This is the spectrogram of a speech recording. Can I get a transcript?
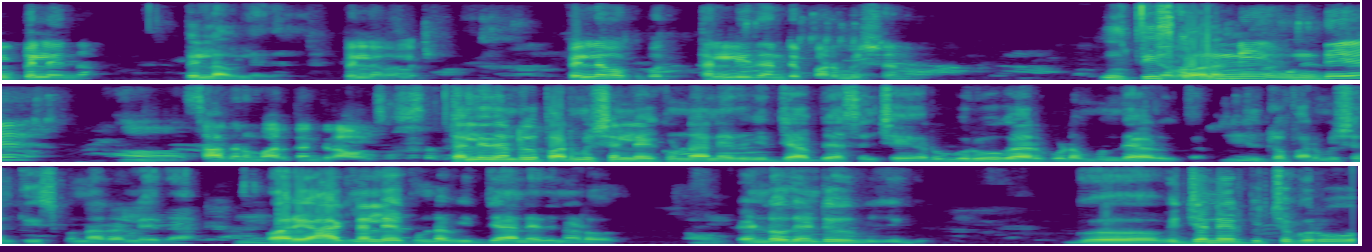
మీకు పెళ్ళైందా? పెళ్ళి అవ్వలేదు పెళ్ళి అవ్వకపోతే తల్లిదండ్రి పర్మిషన్. తీసుకోవాలి ఉండే సాధన మార్గానికి రావాల్సి వస్తుంది. తల్లిదండ్రులు పర్మిషన్ లేకుండా అనేది విద్యాభ్యాసం చేయరు. గురువు గారు కూడా ముందే అడుగుతారు. ఇంట్లో పర్మిషన్ తీసుకున్నారా లేదా. వారి ఆజ్ఞ లేకుండా విద్య అనేది నడవదు. రెండోది ఏంటి విద్య నేర్పించే గురువు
